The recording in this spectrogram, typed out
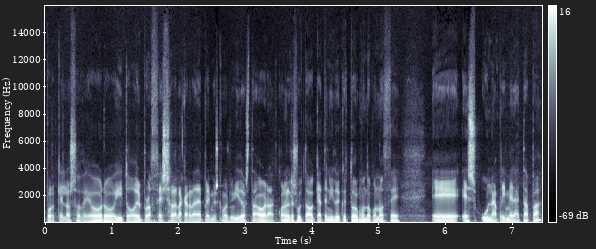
porque el Oso de Oro y todo el proceso de la carrera de premios que hemos vivido hasta ahora, con el resultado que ha tenido y que todo el mundo conoce, eh, es una primera etapa.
